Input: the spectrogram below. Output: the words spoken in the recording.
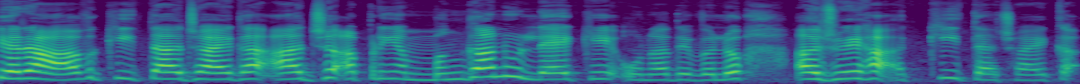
ਘਿਰਾਵ ਕੀਤਾ ਜਾਏਗਾ। ਅੱਜ ਆਪਣੀਆਂ ਮੰਗਾਂ ਨੂੰ ਲੈ ਕੇ ਉਹਨਾਂ ਦੇ ਵੱਲੋਂ ਅਜਿਹਾ ਕੀਤਾ ਜਾਏਗਾ।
